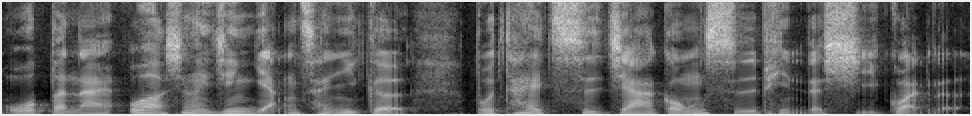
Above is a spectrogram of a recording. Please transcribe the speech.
我本来我好像已经养成一个不太吃加工食品的习惯了。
